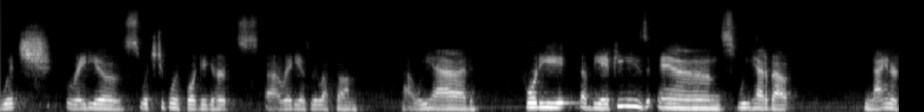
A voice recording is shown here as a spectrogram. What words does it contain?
which radios, which 2.4 gigahertz uh, radios we left on. Uh, we had 40 of the APs, and we had about nine or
